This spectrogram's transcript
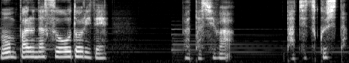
モンパルナス大通りで私は立ち尽くした。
